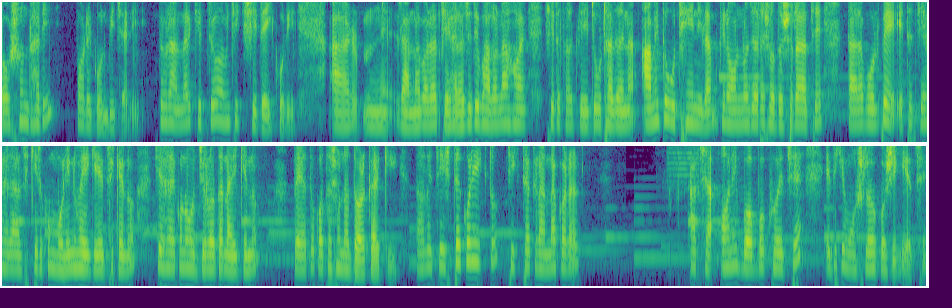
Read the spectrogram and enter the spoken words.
দর্শনধারী, পরে গুণ বিচারি তো রান্নার ক্ষেত্রেও আমি ঠিক সেটাই করি। আর রান্না বাড়ার চেহারা যদি ভালো না হয়, সেটা তো আর প্লেটে ওঠা যায় না। আমি তো উঠিয়ে নিলাম, কিন্তু অন্য যারা সদস্যরা আছে, তারা বলবে, এটা চেহারা আজকে এরকম মলিন হয়ে গিয়েছে কেন? চেহারায় কোনো উজ্জ্বলতা নাই কেন? তো এত কথা শোনার দরকার কি? তাহলে চেষ্টা করি একটু ঠিকঠাক রান্না করার। আচ্ছা অনেক বকবক হয়েছে, এদিকে মশলাও কষে গিয়েছে।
